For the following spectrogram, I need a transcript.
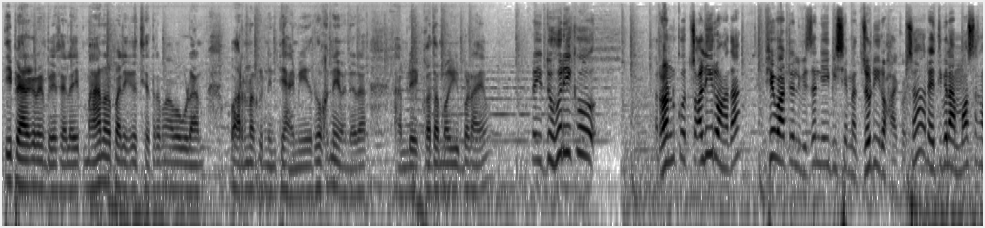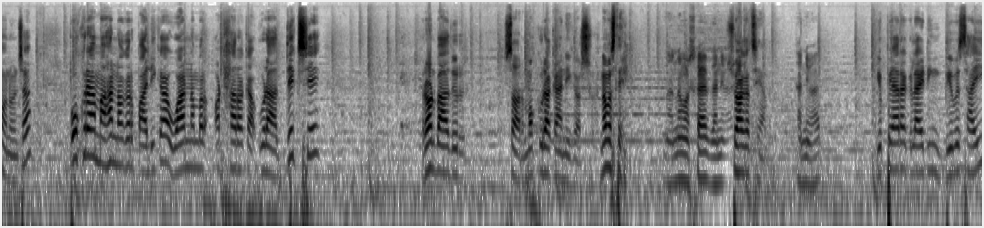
ती प्याराग्राम व्यवसायलाई महानगरपालिका क्षेत्रमा अब उडान भर्नको निम्ति हामी रोक्ने भनेर हामीले कदम अघि बढायौँ। र यो दोहोरीको रनको चलिरहँदा फेवा टेलिभिजन यही विषयमा जोडिरहेको छ र यति बेला मसँग हुनुहुन्छ पोखरा महानगरपालिका वार्ड नम्बर अठारका वडा अध्यक्ष रणबहादुर सर म कुराकानी गर्छु। नमस्ते। नमस्कार धन्यवाद। स्वागत छ यहाँलाई। धन्यवाद। यो प्याराग्लाइडिङ व्यवसायी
